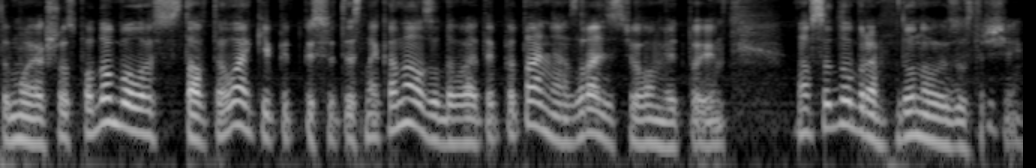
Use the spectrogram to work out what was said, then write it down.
Тому, якщо сподобалось, ставте лайки, підписуйтесь на канал, задавайте питання, з радістю вам відповім. На все добре, до нових зустрічей.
